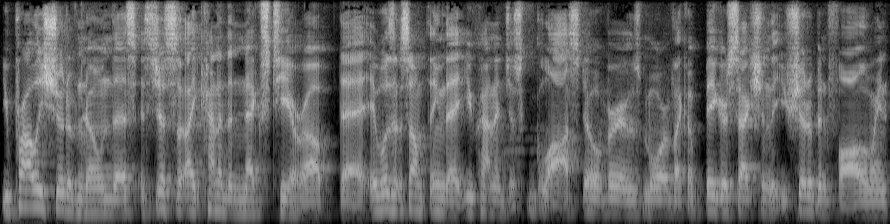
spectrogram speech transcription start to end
you probably should have known this. It's just like kind of the next tier up that it wasn't something that you kind of just glossed over. It was more of like a bigger section that you should have been following,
